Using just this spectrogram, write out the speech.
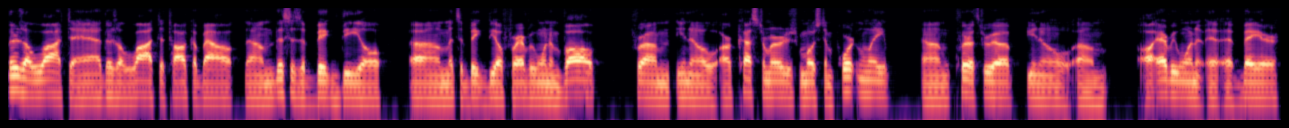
there's a lot to add. There's a lot to talk about. Um, this is a big deal. Um, it's a big deal for everyone involved, from you know our customers, most importantly, um, clear through up, you know, um, everyone at, at Bayer.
